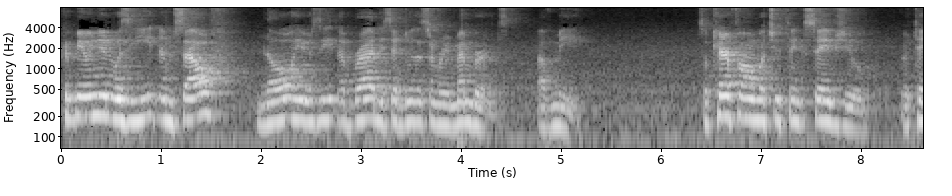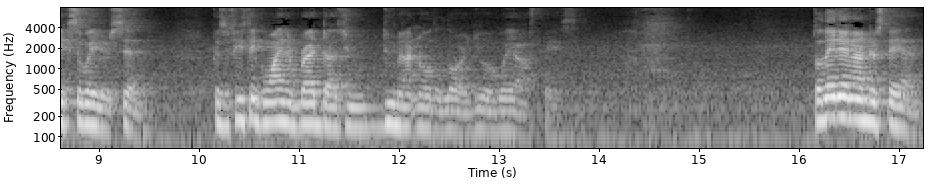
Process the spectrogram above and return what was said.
communion, was he eating himself? No, he was eating a bread. He said, Do this in remembrance of me. So careful on what you think saves you or takes away your sin. Because if you think wine and bread does, you do not know the Lord. You are way off base. So they didn't understand.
